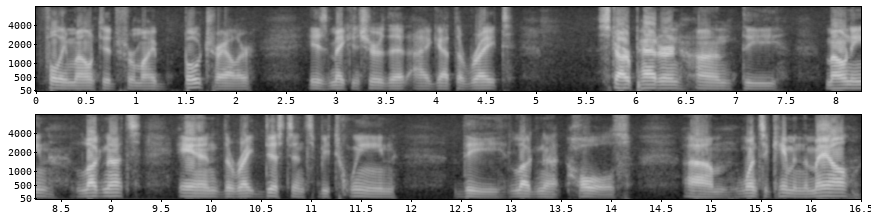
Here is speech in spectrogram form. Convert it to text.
fully mounted for my boat trailer is making sure that I got the right star pattern on the mounting lug nuts and the right distance between the lug nut holes. Um, once it came in the mail,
